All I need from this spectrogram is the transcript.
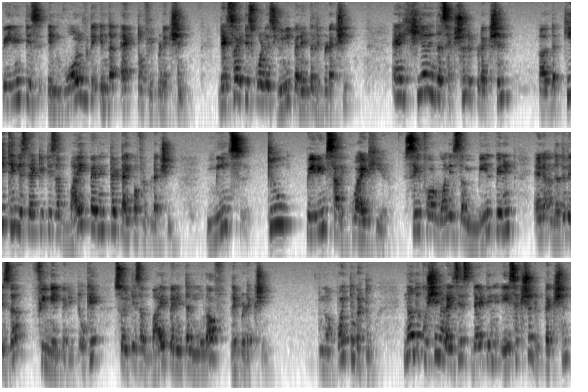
parent is involved in the act of reproduction. That's why it is called as uniparental reproduction. And here in the sexual reproduction, uh, the key thing is that it is a biparental type of reproduction. Means two parents are required here. Say for one is the male parent and another is the female parent okay so it is a biparental mode of reproduction now point number two now the question arises that in asexual reproduction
